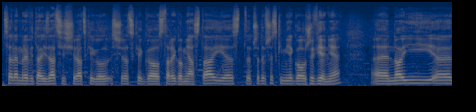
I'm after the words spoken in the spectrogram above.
Celem rewitalizacji Sieradzkiego, Sieradzkiego Starego Miasta jest przede wszystkim jego ożywienie, e, no i e,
